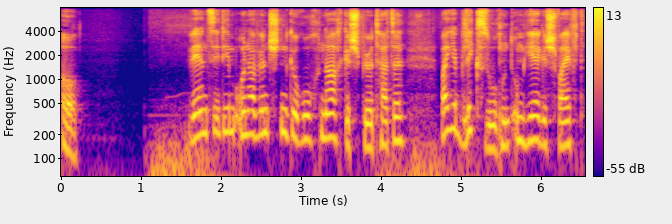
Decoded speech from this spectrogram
Oh. Während sie dem unerwünschten Geruch nachgespürt hatte, war ihr Blick suchend umhergeschweift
